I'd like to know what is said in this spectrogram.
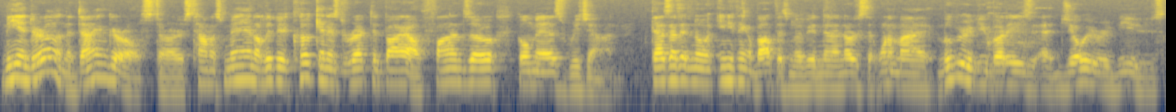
Me and Earl and the Dying Girl stars Thomas Mann, Olivia Cooke, and is directed by Alfonso Gomez Rejon. Guys, I didn't know anything about this movie, and then I noticed that one of my movie review buddies at Joey Reviews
